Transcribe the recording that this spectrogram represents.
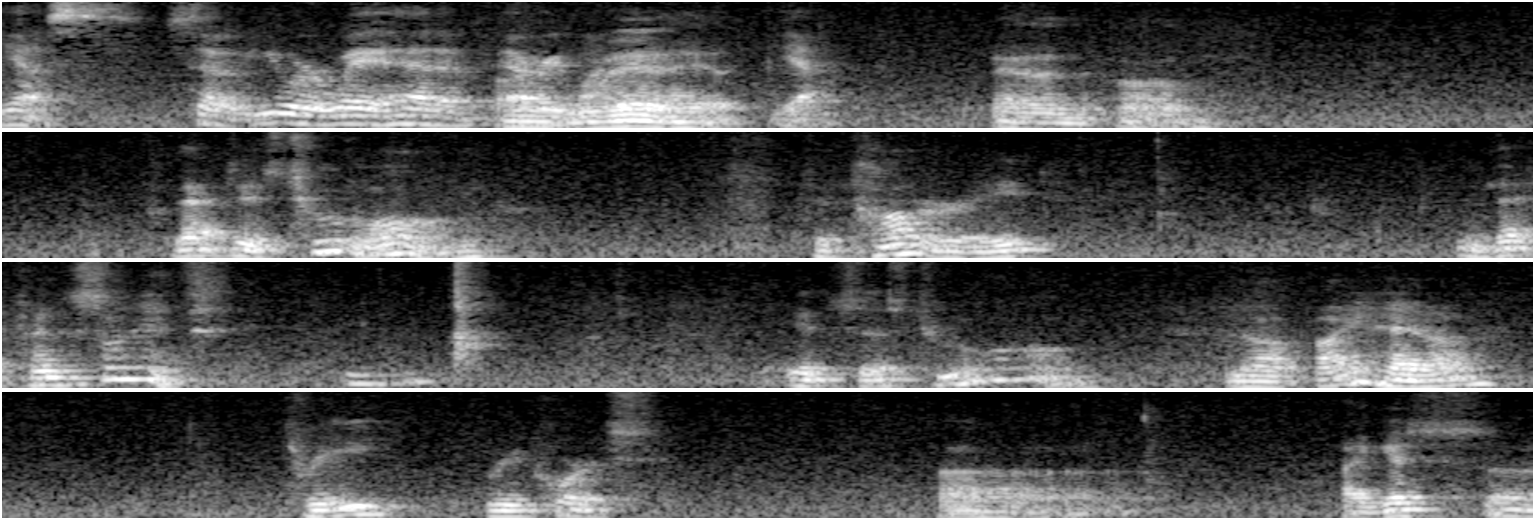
Yes, so you were way ahead of I'm everyone. Way ahead. Yeah, And um, that is too long to tolerate that kind of science. It's just too long. Now, I have three reports, uh, I guess, uh,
